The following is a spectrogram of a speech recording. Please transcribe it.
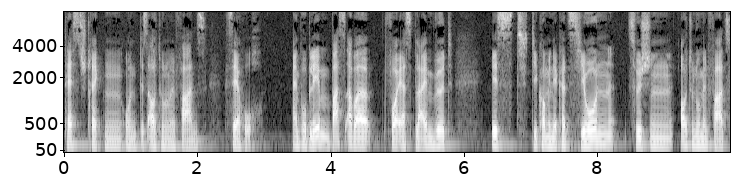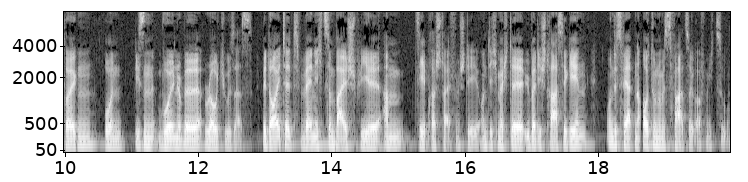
Teststrecken und des autonomen Fahrens sehr hoch. Ein Problem, was aber vorerst bleiben wird, ist die Kommunikation zwischen autonomen Fahrzeugen und diesen Vulnerable Road Users. Bedeutet, wenn ich zum Beispiel am Zebrastreifen stehe und ich möchte über die Straße gehen und es fährt ein autonomes Fahrzeug auf mich zu.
